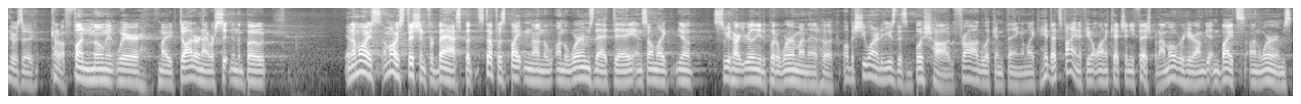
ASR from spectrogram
there was a kind of a fun moment where my daughter and I were sitting in the boat, and I'm always I'm always fishing for bass, but stuff was biting on the on the worms that day, and so I'm like, you know, sweetheart, you really need to put a worm on that hook. Well, but she wanted to use this bush hog, frog-looking thing. I'm like, hey, that's fine if you don't want to catch any fish, but I'm over here, I'm getting bites on worms,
